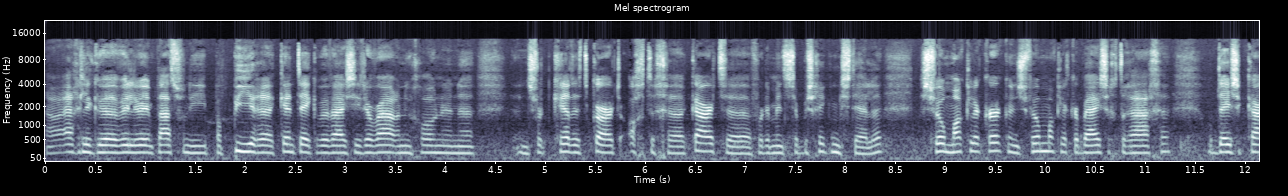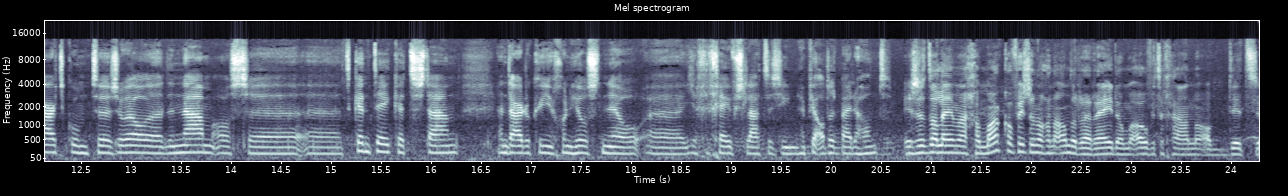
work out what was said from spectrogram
Nou, eigenlijk uh, willen we in plaats van die papieren kentekenbewijzen die er waren... nu gewoon een, uh, een soort creditcard-achtige kaart uh, voor de mensen ter beschikking stellen. Dat is veel makkelijker, kunnen ze veel makkelijker bij zich dragen. Op deze kaart komt zowel de naam als het kenteken te staan. En daardoor kun je gewoon heel snel je gegevens laten zien. heb je altijd bij de hand. Is het alleen maar gemak of is er nog een andere reden om over te gaan op dit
